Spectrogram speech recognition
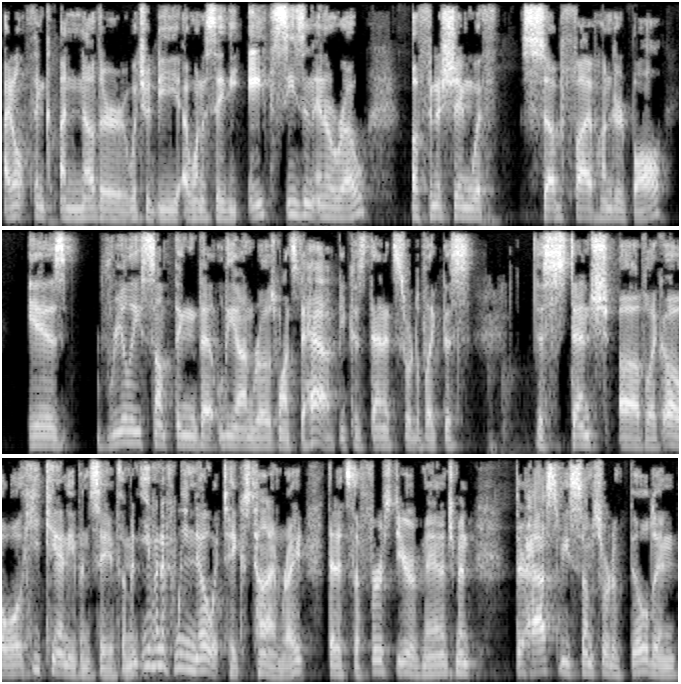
I don't think another, which would be, I want to say the eighth season in a row of finishing with sub 500 ball, is really something that Leon Rose wants to have because then it's sort of like this this stench of like, oh, well, he can't even save them. And even if we know it takes time, right? That it's the first year of management, there has to be some sort of building.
